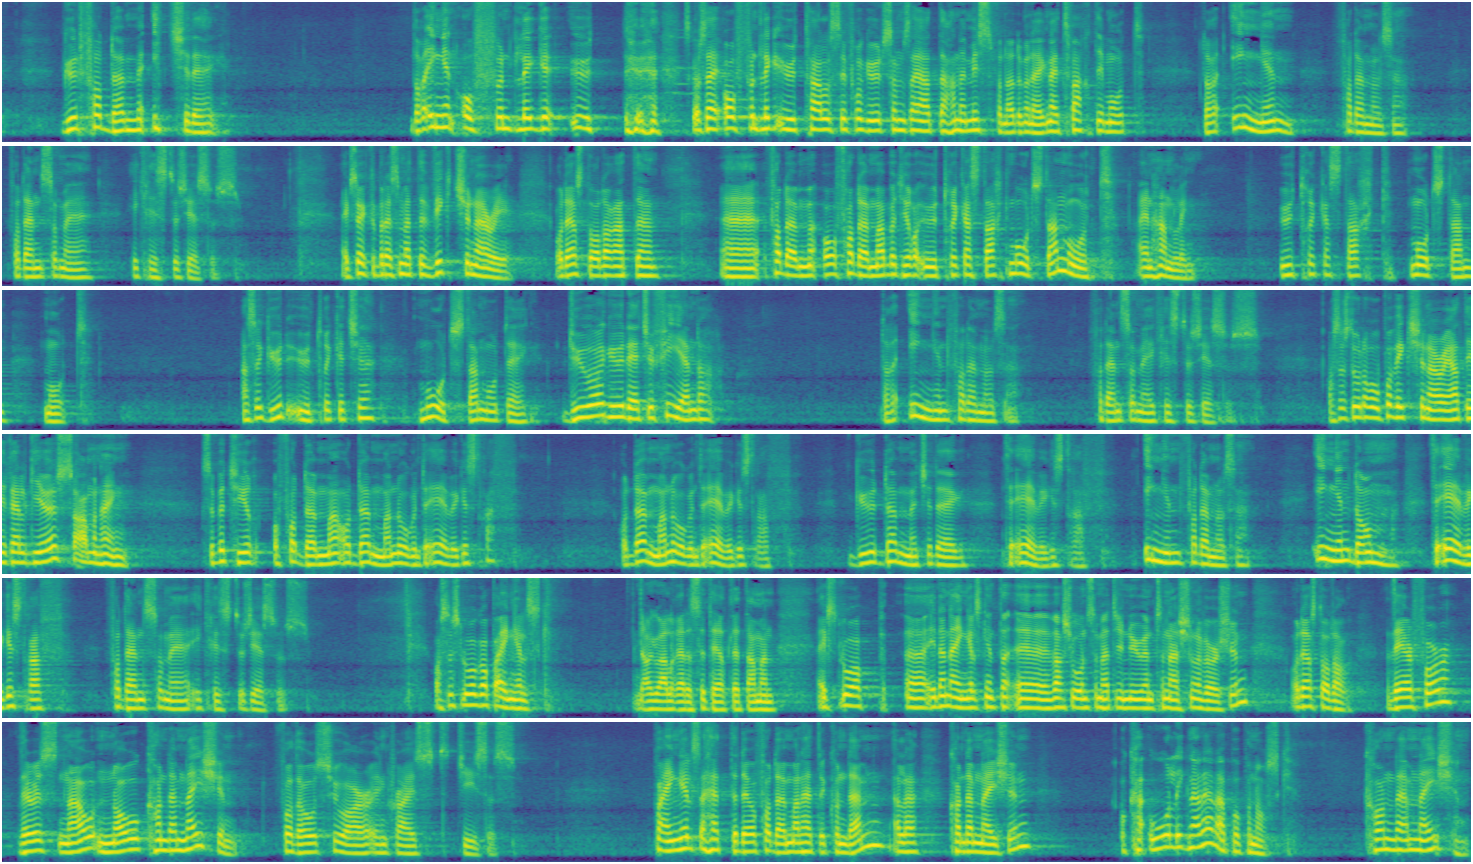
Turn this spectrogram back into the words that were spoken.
Gud fordømmer ikke deg. Det er ingen offentlige ut, si, offentlige uttalelser fra Gud som sier at han er misfornøyd med deg. Nei, tvert imot. Det er ingen fordømmelse for den som er i Kristus Jesus. Jeg søkte på det som heter Victionary, og der står det at eh, fordømme, å fordømme betyr å uttrykke sterk motstand mot en handling. Uttrykke sterk motstand mot. Altså, Gud uttrykker ikke motstand mot deg. Du og Gud er ikke fiender. Det er ingen fordømmelse for den som er i Kristus Jesus. Og så sto det også på Victionary at i religiøs sammenheng så betyr å fordømme å dømme noen til evige straff. Å dømme noen til evige straff. Gud dømmer ikke deg til evige straff. Ingen fordømmelse. Ingen dom til evige straff for den som er i Kristus Jesus. Og så slo jeg opp på engelsk. Det har jeg jo allerede sitert litt, men jeg slo opp uh, i den engelske uh, versjonen som heter New International Version, og der står det Therefore, there is now no condemnation for those who are in Christ Jesus. På engelsk heter det å fordømme det heter condemn, eller condemnation. Og hva ord ligner det der på på norsk? Condemnation.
